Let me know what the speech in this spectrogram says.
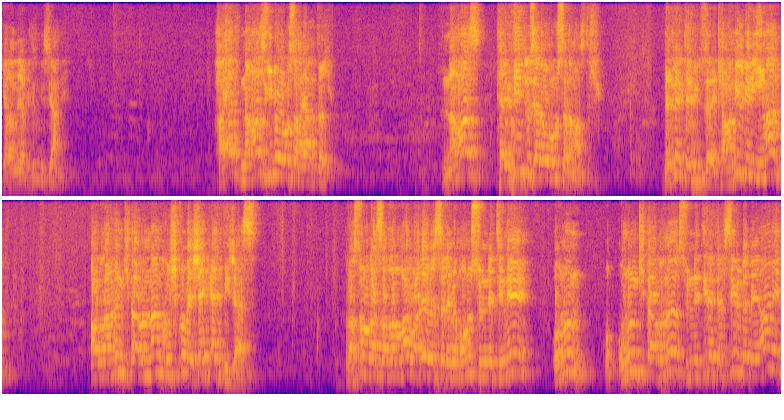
Yalanlayabilir miyiz yani? Hayat namaz gibi olursa hayattır. Namaz tevhid üzere olursa namazdır. Ne demek tevhid üzere? Kamil bir iman. Allah'ın kitabından kuşku ve şek etmeyeceğiz. Resulullah sallallahu aleyhi ve sellemin onun sünnetini, onun onun kitabını sünnetiyle tefsir ve beyan edeceğiz.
